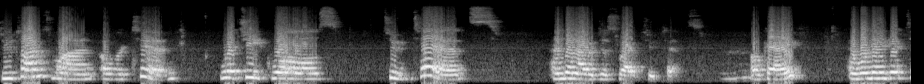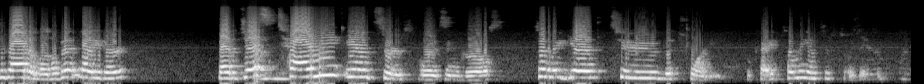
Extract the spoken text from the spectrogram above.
2 times 1 over 10, which equals 2 tenths, and then I would just write 2 tenths. Mm-hmm. Okay? And we're going to get to that a little bit later. But just mm-hmm. tell me answers, boys and girls, till we get to the 20. Okay? Tell me answers till we get to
